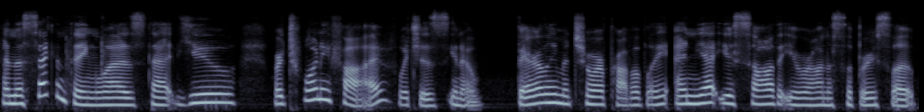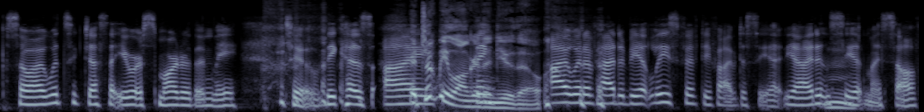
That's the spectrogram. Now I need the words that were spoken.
And the second thing was that you were 25, which is you know barely mature, probably, and yet you saw that you were on a slippery slope. So I would suggest that you were smarter than me, too, because I. it took me longer than you, though. I would have had to be at least 55 to see it. Yeah, I didn't mm. see it myself.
